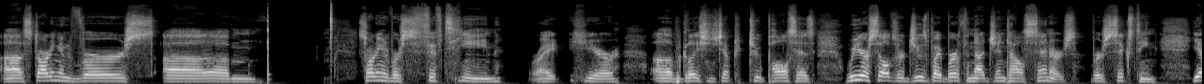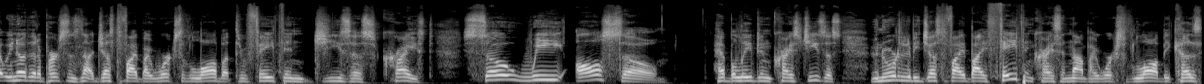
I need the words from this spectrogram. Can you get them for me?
Uh, starting in verse, um, starting in verse 15, right here of Galatians chapter 2, Paul says, We ourselves are Jews by birth and not Gentile sinners. Verse 16. Yet we know that a person is not justified by works of the law, but through faith in Jesus Christ. So we also have believed in Christ Jesus in order to be justified by faith in Christ and not by works of the law, because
